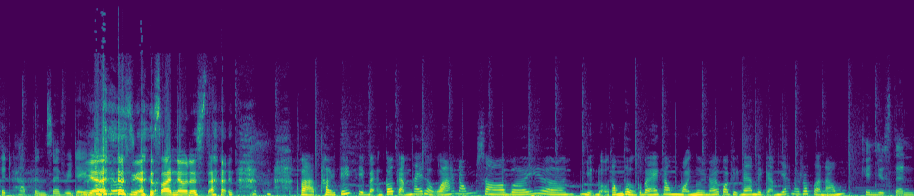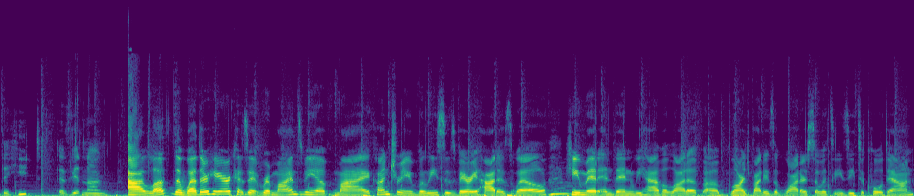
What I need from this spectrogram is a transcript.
It happens every day. Yes, yes, I noticed that. và thời tiết thì bạn có cảm thấy là quá nóng so với uh, nhiệt độ thông thường của bạn hay không mọi người nói qua Việt Nam thì cảm giác nó rất là nóng Can you stand the heat of Vietnam? I love the weather here because it reminds me of my country. Belize is very hot as well, humid, and then we have a lot of uh, large bodies of water, so it's easy to cool down.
